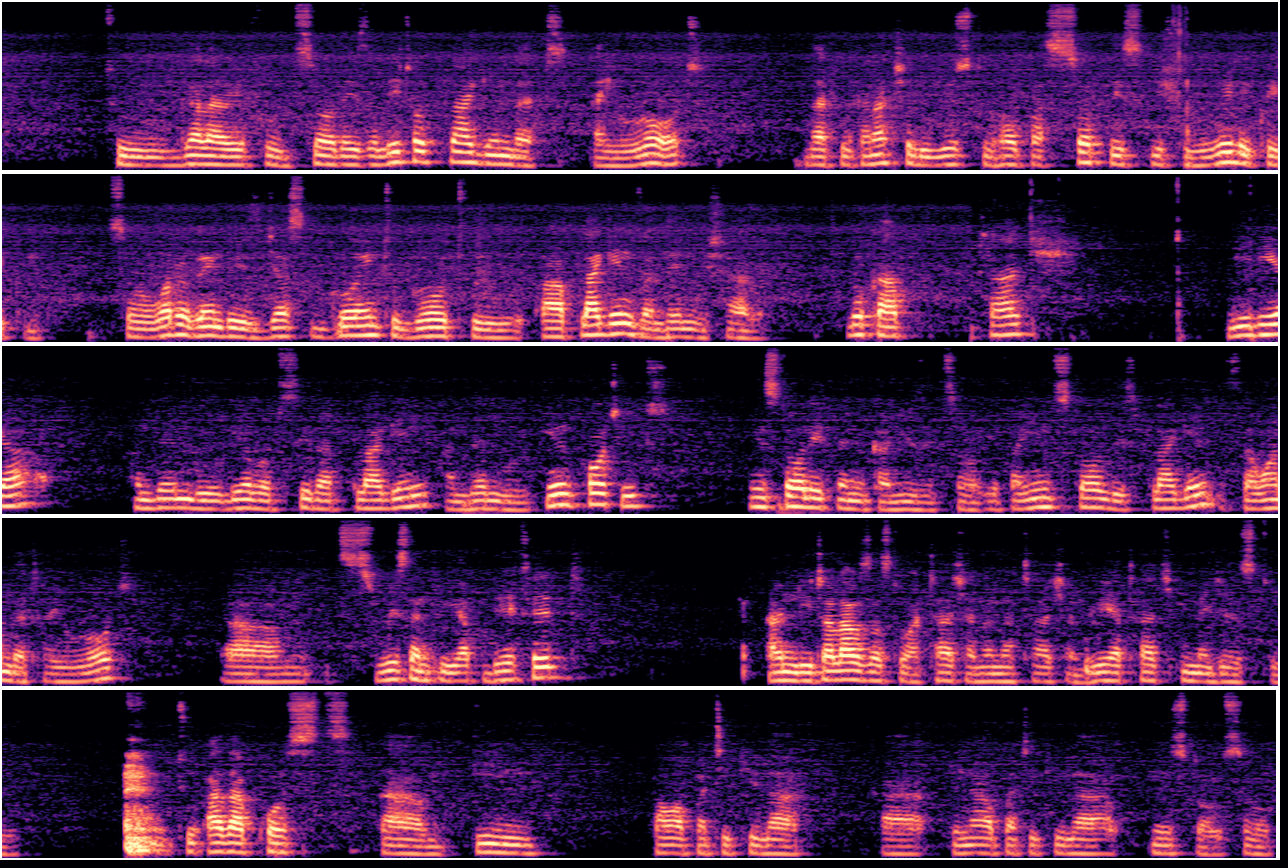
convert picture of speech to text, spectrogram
to Gallery Food. So there's a little plugin that I wrote that we can actually use to help us sort this issue really quickly. So what we're going to do is just going to go to our plugins and then we shall look up touch media and then we'll be able to see that plugin and then we'll import it, install it, then we can use it. So if I install this plugin, it's the one that I wrote, um, it's recently updated and it allows us to attach and unattach and reattach images to to other posts um, in our particular uh, in our particular install. So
